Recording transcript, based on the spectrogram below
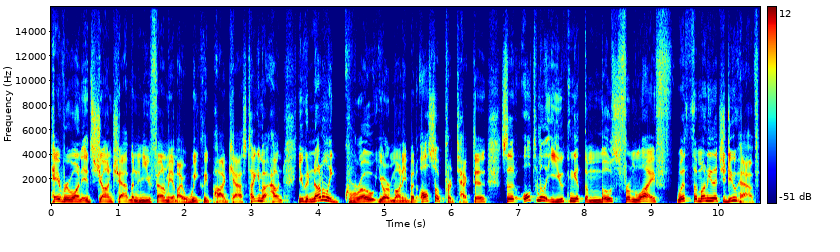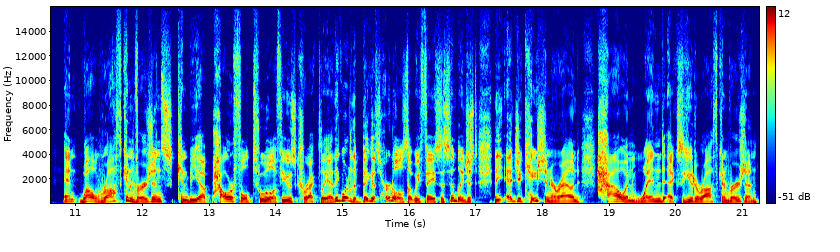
Hey everyone, it's John Chapman, and you found me at my weekly podcast talking about how you can not only grow your money, but also protect it so that ultimately you can get the most from life with the money that you do have. And while Roth conversions can be a powerful tool if used correctly, I think one of the biggest hurdles that we face is simply just the education around how and when to execute a Roth conversion,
